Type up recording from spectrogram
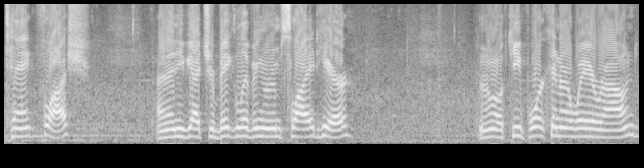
tank flush. And then you've got your big living room slide here. And we'll keep working our way around.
